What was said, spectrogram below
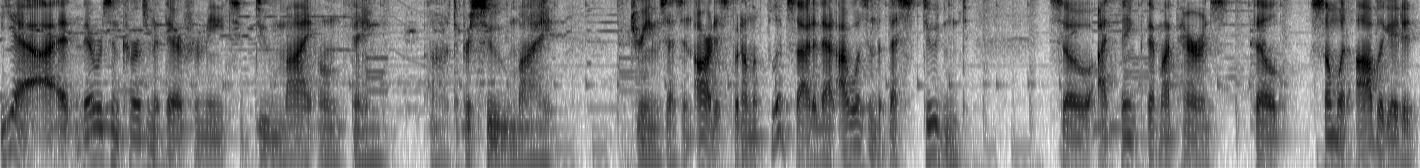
yeah, I, there was encouragement there for me to do my own thing, uh, to pursue my dreams as an artist. But on the flip side of that, I wasn't the best student. So I think that my parents felt somewhat obligated,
